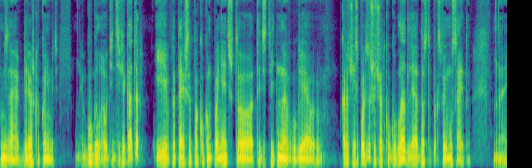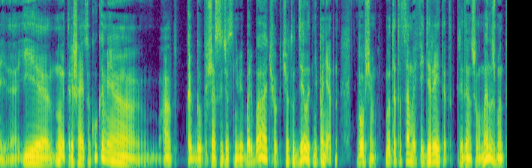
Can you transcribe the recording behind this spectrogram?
не знаю, берешь какой-нибудь Google аутентификатор и пытаешься по кукам понять, что ты действительно в Google короче, используешь учетку Гугла для доступа к своему сайту. И, ну, это решается куками, а как бы сейчас идет с ними борьба, что, что тут делать, непонятно. В общем, вот этот самый Federated Credential Management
